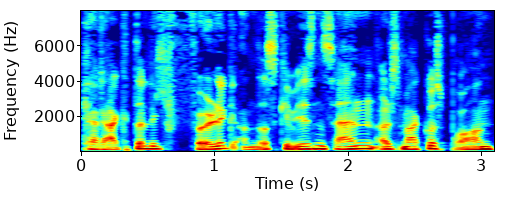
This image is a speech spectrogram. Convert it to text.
charakterlich völlig anders gewesen sein als Markus Braun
